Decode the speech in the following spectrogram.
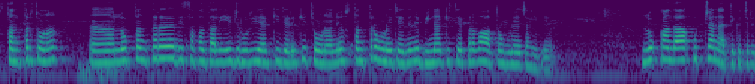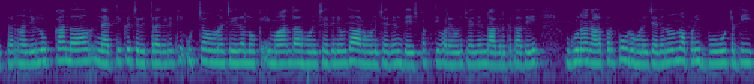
ਸੁਤੰਤਰ ਚੋਣਾਂ ਲੋਕਤੰਤਰ ਦੀ ਸਫਲਤਾ ਲਈ ਇਹ ਜ਼ਰੂਰੀ ਹੈ ਕਿ ਜਿਹੜੇ ਕਿ ਚੋਣਾਂ ਨੇ ਉਹ ਸੁਤੰਤਰ ਹੋਣੇ ਚਾਹੀਦੇ ਨੇ, ਬਿਨਾਂ ਕਿਸੇ ਪ੍ਰਭਾਵ ਤੋਂ ਹੋਣੇ ਚਾਹੀਦੀਆਂ ਲੋਕਾਂ ਦਾ ਉੱਚਾ ਨੈਤਿਕ ਚਰਿੱਤਰ, ਹਾਂਜੀ, ਲੋਕਾਂ ਦਾ ਨੈਤਿਕ ਚਰਿੱਤਰ ਹੈ ਜਿਹੜੇ ਕਿ ਉੱਚਾ ਹੋਣਾ ਚਾਹੀਦਾ, ਲੋਕ ਇਮਾਨਦਾਰ ਹੋਣੇ ਚਾਹੀਦੇ ਨੇ ਉਧਾਰ ਹੋਣੇ ਚਾਹੀਦੇ ਨੇ, ਦੇਸ਼ ਭਗਤੀ ਵਾਲੇ ਹੋਣੇ ਚਾਹੀਦੇ ਨੇ, ਨਾਗਰਿਕਤਾ ਦੇ ਗੁਣਾਂ ਨਾਲ ਭਰਪੂਰ ਹੋਣੇ ਚਾਹੀਦੇ ਨੇ, ਉਹਨਾਂ ਨੂੰ ਆਪਣੀ ਵੋਟ ਦੀ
